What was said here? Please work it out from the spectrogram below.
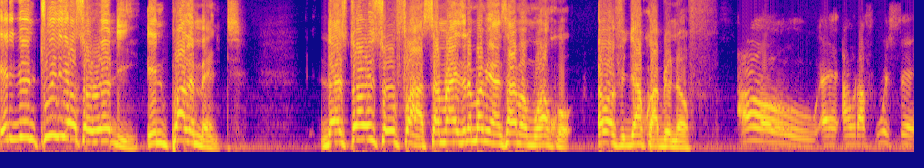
it's been two years already in Parliament. The story so far, summarizing Mami and Simon Mwako, Ewa Fijako Abdenoff. Oh, uh, I would have wished uh,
